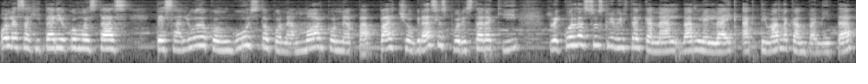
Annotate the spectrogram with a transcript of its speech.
Hola Sagitario, ¿cómo estás? Te saludo con gusto, con amor, con apapacho. Gracias por estar aquí. Recuerda suscribirte al canal, darle like, activar la campanita.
